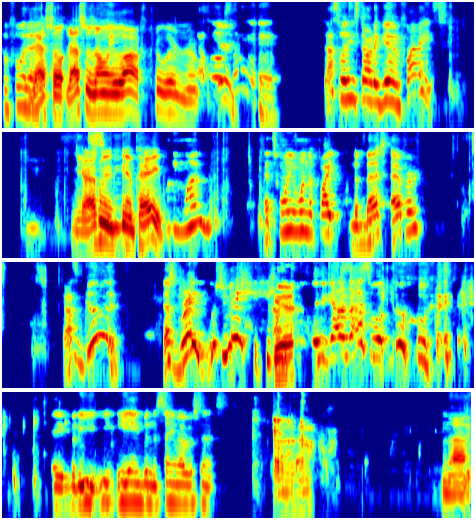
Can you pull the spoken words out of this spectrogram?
Before that, That's all, that's his only loss too, isn't it? That's what I'm saying. That's when he started getting fights. Yeah, that's when he's getting paid. 21? At 21 to fight the best ever? That's good. That's great. What you mean? Yeah. He got his ass whooped too. hey, but he, he he ain't been the same ever since. Uh-huh. Nah.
